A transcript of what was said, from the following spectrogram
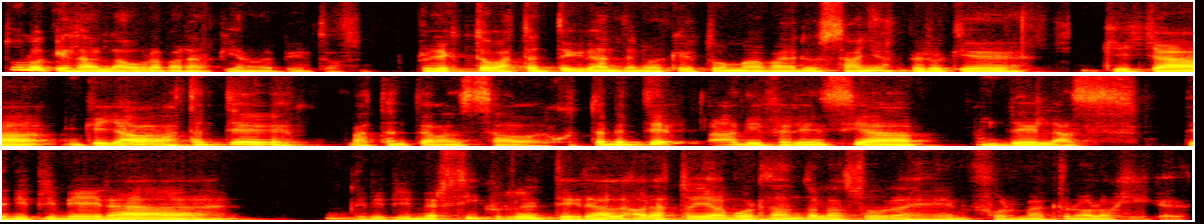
todo lo que es la, la obra para piano de Beethoven. Proyecto bastante grande, ¿no? Que toma varios años, pero que, que ya, que ya va bastante, bastante avanzado. Justamente a diferencia de las de mi primera de mi primer ciclo integral, ahora estoy abordando las obras en forma cronológica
